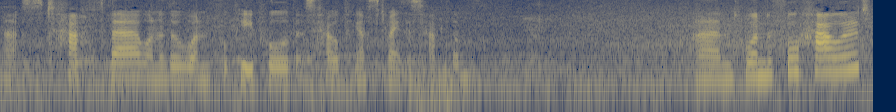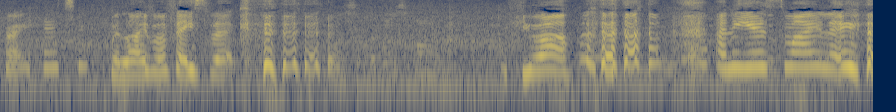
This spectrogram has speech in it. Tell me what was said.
That's Taff there, one of the wonderful people that's helping us to make this happen and wonderful Howard right here too. We're live on Facebook. you are. and he is smiling.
